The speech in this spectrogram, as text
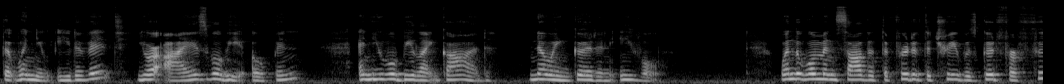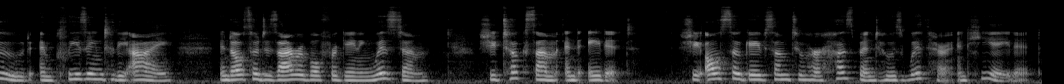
that when you eat of it, your eyes will be open, and you will be like God, knowing good and evil. When the woman saw that the fruit of the tree was good for food and pleasing to the eye, and also desirable for gaining wisdom, she took some and ate it. She also gave some to her husband who was with her, and he ate it.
